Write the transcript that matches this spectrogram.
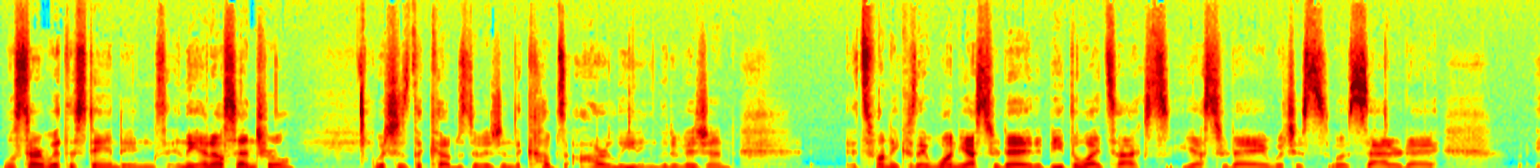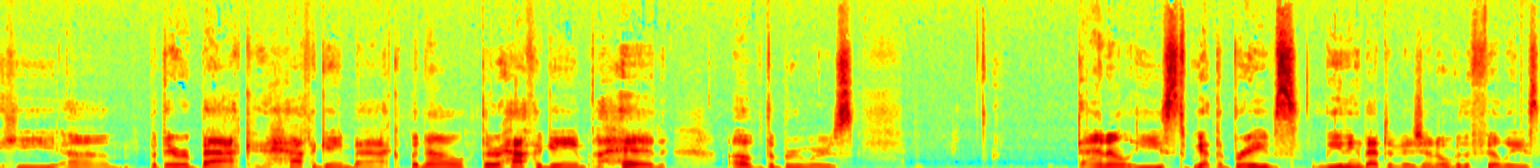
We'll start with the standings in the NL Central which is the Cubs division. The Cubs are leading the division. It's funny because they won yesterday. They beat the White Sox yesterday, which is was Saturday. He, um, but they were back half a game back. But now they're half a game ahead of the Brewers. The NL East, we got the Braves leading that division over the Phillies.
